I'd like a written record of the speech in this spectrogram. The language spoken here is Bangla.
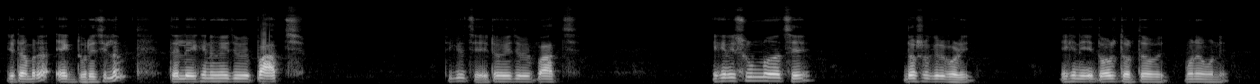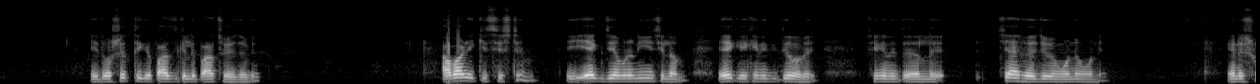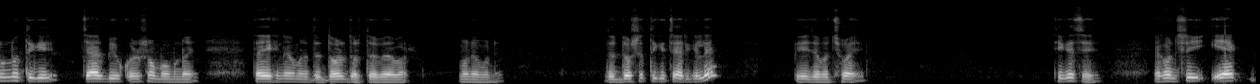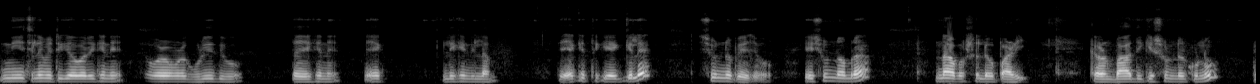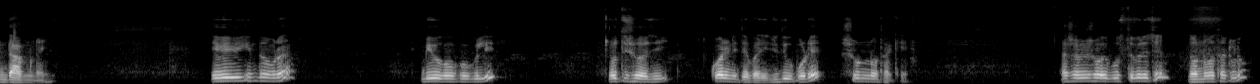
যেটা আমরা এক ধরেছিলাম। তাহলে এখানে হয়ে যাবে পাঁচ, ঠিক আছে? এটা হয়ে যাবে পাঁচ। এখানে শূন্য আছে দশকের ঘরে এখানে এই দশ ধরতে হবে মনে মনে। এই দশের থেকে পাঁচ গেলে পাঁচ হয়ে যাবে। আবার একই সিস্টেম এই এক যে আমরা নিয়েছিলাম, এক এখানে দিতে হবে। সেখানে তাহলে চার হয়ে যাবে মনে মনে। এখানে শূন্য থেকে চার বিয়োগ করা সম্ভব নয় তাই এখানে আমাদের দশ ধরতে হবে আবার, মনে মনে। তো দশের থেকে চার গেলে পেয়ে যাব ছয়। ঠিক আছে? এখন সেই এক নিয়েছিলাম এটিকে আবার এখানে, আবার আমরা ঘুরিয়ে দিব। তাই এখানে এক লিখে নিলাম। তো একের থেকে এক গেলে শূন্য পেয়ে যাব। এই শূন্য আমরা না বসালেও পারি, কারণ বাঁ দিকে শূন্যের কোনো দাম নাই। এভাবেই কিন্তু আমরা বিয়োগ অঙ্কগুলি অতি সহজেই করে নিতে পারি, যদি উপরে শূন্য থাকে। আশা করি সবাই বুঝতে পেরেছেন। ধন্যবাদ থাকল।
